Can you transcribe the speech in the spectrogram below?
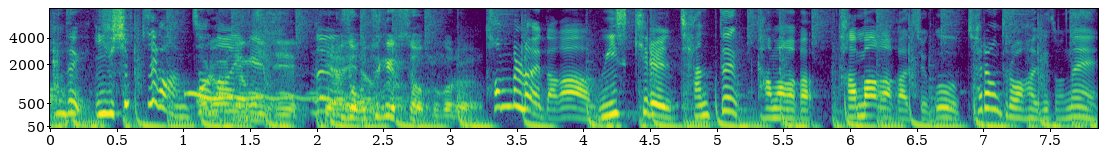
근데 이게 쉽지가 않잖아 이게. 네. 그래서 어떻게 했어 그거를? 텀블러에다가 위스키를 잔뜩 담아가, 담아가가지고 촬영 들어가기 전에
